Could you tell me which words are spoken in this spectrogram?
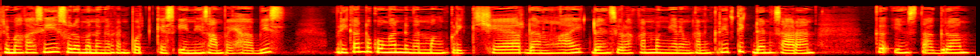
Terima kasih sudah mendengarkan podcast ini sampai habis. Berikan dukungan dengan mengklik share dan like dan silakan mengirimkan kritik dan saran ke Instagram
